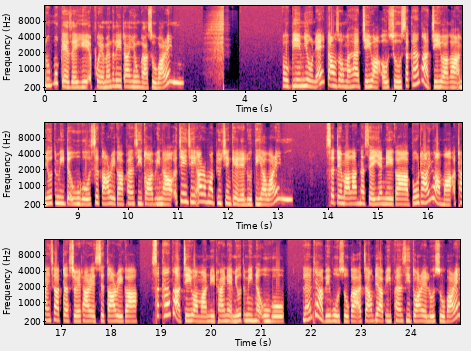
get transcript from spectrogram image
လူမှုကယ်ဆယ်ရေးအဖွဲ့မန္တလေးတိုင်းရုံးကဆိုပါတယ်။ ပုတ်ပြင်းမြို့နယ်တောင်စုံမဟတ်ကျေးရွာအုပ်စုစခန်းသာကျေးရွာကအမျိုးသမီးတဦးကိုစစ်သားတွေကဖမ်းဆီးသွားပြီးနောက်အကြိမ်ကြိမ်အာရမပြုကျင့်ခဲ့တယ်လို့သိရပါတယ်။စက်တင်ဘာလ20ရက်နေ့ကဗိုလ်ဓာရွာမှာအထိုင်ချတက်ဆွဲထားတဲ့စစ်သားတွေကစခန်းသာကျေးရွာမှာနေထိုင်တဲ့အမျိုးသမီး2ဦးကိုလမ်းပြပေးဖို့ဆိုကအကြောင်းပြပြီးဖမ်းဆီးသွားတယ်လို့ဆိုပါတယ်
